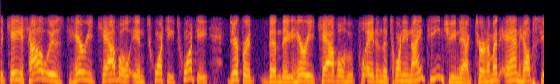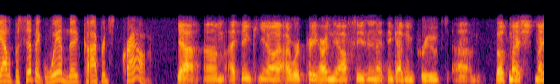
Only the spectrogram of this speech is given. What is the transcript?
the case, how is Harry Cavell in 2020 different than the Harry Cavell who played in the 2019 GNAC tournament and helped Seattle Pacific win the conference crown? Yeah, um, I think you know I worked pretty hard in the off season. I think I've improved um, both my my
